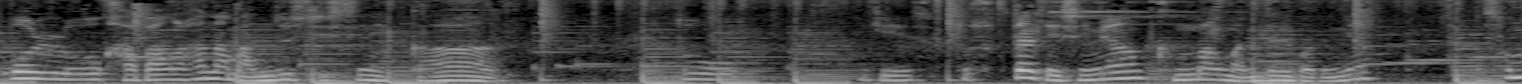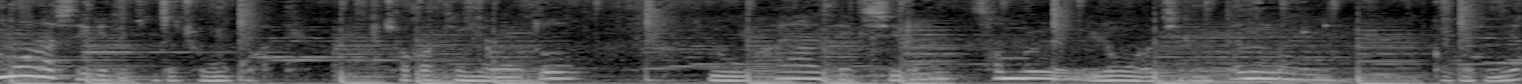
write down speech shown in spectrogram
이걸로 가방을 하나 만들 수 있으니까 또 이게 또 숙달 되시면 금방 만들거든요. 선물하시기도 진짜 좋을 것 같아요. 저 같은 경우도 이 하얀색 실은 선물용으로 지금 뜯는 거거든요.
